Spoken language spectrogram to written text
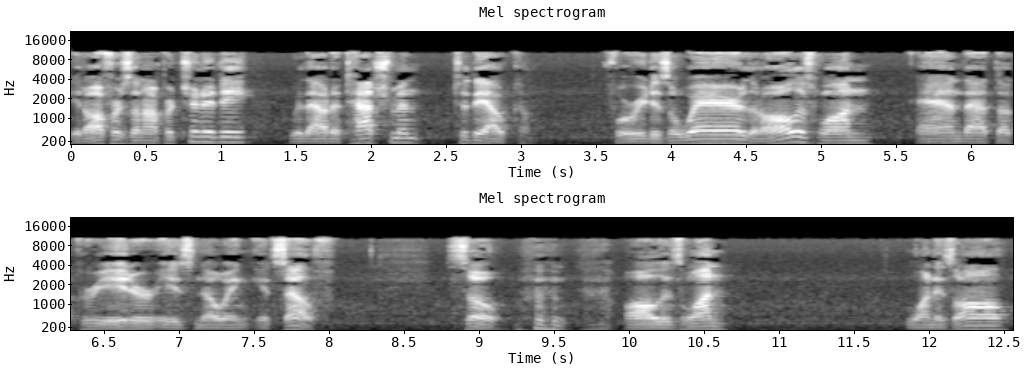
It offers an opportunity without attachment to the outcome, for it is aware that all is one and that the Creator is knowing itself. So, all is one, one is all,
